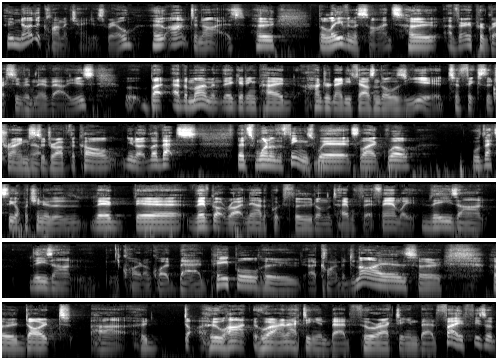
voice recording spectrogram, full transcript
who know that climate change is real, who aren't deniers, who believe in the science, who are very progressive in their values. But at the moment, they're getting paid $180,000 a year to fix the trains to drive the coal. You know, that's, that's one of the things where it's like, well, well, that's the opportunity that they're, they're, they've got right now to put food on the table for their family. These aren't these aren't quote unquote bad people who are climate deniers who who don't uh, who who aren't who aren't acting in bad who are acting in bad faith. These are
